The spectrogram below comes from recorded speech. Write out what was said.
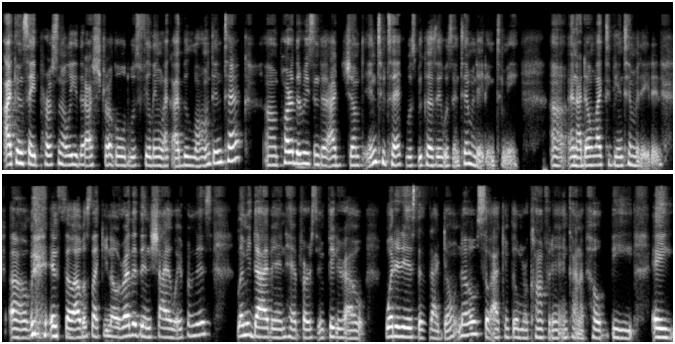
I can say personally that I struggled with feeling like I belonged in tech. Um, part of the reason that I jumped into tech was because it was intimidating to me, uh, and I don't like to be intimidated. Um, and so I was like, you know, rather than shy away from this, let me dive in head first and figure out what it is that I don't know, so I can feel more confident and kind of help be a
